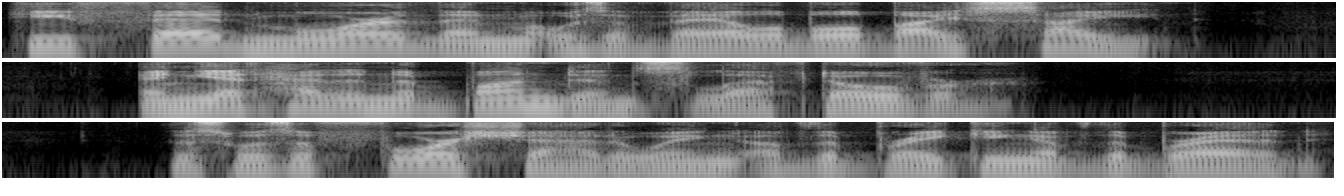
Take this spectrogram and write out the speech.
He fed more than what was available by sight, and yet had an abundance left over. This was a foreshadowing of the breaking of the bread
